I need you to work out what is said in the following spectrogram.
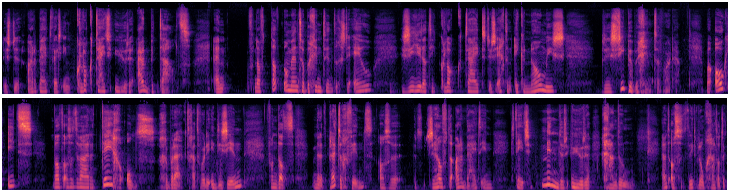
Dus de arbeid werd in kloktijduren uitbetaald. En vanaf dat moment, zo begin 20e eeuw, zie je dat die kloktijd dus echt een economisch principe begint te worden. Maar ook iets wat als het ware tegen ons gebruikt gaat worden. In die zin van dat men het prettig vindt als we hetzelfde arbeid in steeds minder uren gaan doen. Want als het er niet meer om gaat dat de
